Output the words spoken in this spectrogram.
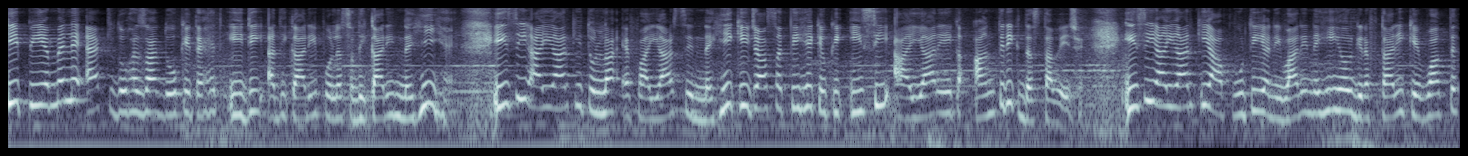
कि पीएमएलए एक्ट 2002 के तहत ईडी अधिकारी, पुलिस अधिकारी नहीं है। ईसीआईआर की तुलना एफआईआर से नहीं की जा सकती है क्योंकि ईसीआईआर एक आंतरिक दस्तावेज़ है। ईसीआईआर की आपूर्ति अनिवार्य नहीं है और गिरफ्तारी के वक्त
